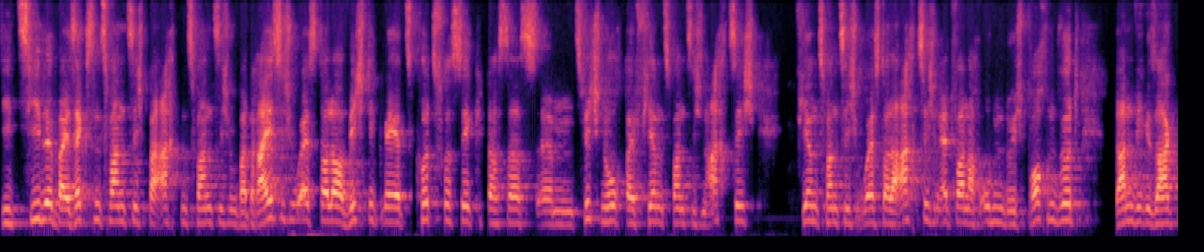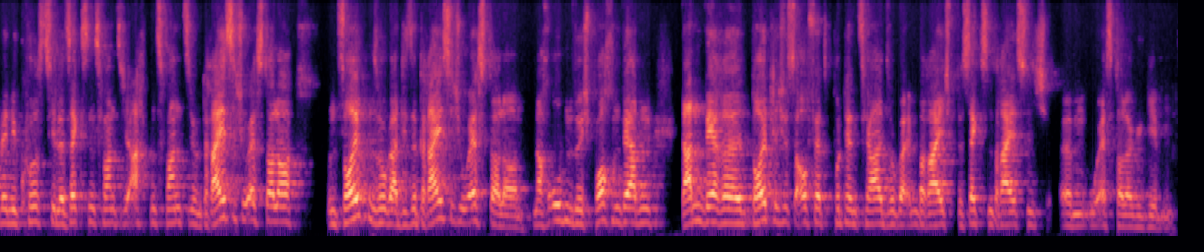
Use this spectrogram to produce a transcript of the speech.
die Ziele bei 26, bei 28 und bei 30 US-Dollar. Wichtig wäre jetzt kurzfristig, dass das ähm, Zwischenhoch bei 24 und 80 24 US-Dollar 80 in etwa nach oben durchbrochen wird. Dann, wie gesagt, wenn die Kursziele 26, 28 und 30 US-Dollar und sollten sogar diese 30 US-Dollar nach oben durchbrochen werden, dann wäre deutliches Aufwärtspotenzial sogar im Bereich bis 36 ähm, US-Dollar gegeben.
